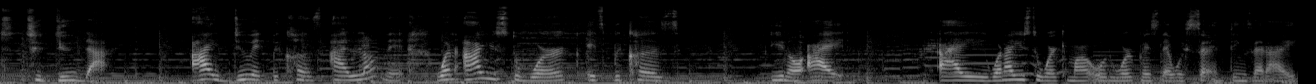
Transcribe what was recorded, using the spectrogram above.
t- to do that. I do it because I love it. When I used to work, it's because you know, I I when I used to work in my old workplace, there were certain things that I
